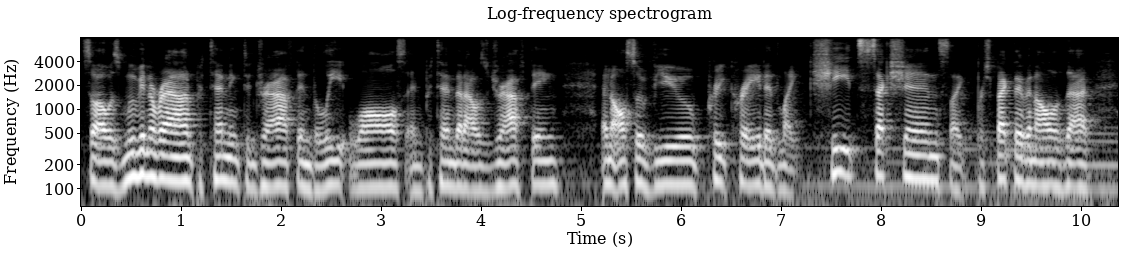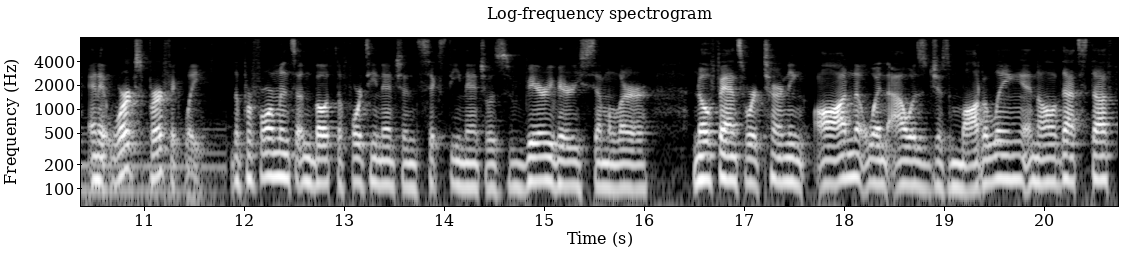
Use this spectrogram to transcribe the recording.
So I was moving around, pretending to draft and delete walls and pretend that I was drafting and also view pre-created like sheets, sections, like perspective and all of that. And it works perfectly. The performance on both the 14 inch and 16 inch was very, very similar. No fans were turning on when I was just modeling and all of that stuff.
